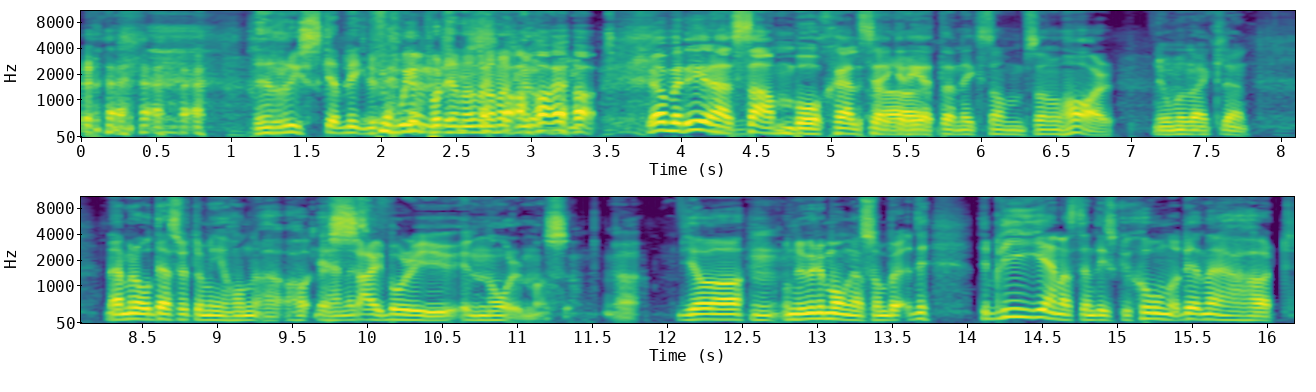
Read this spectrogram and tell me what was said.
Den ryska blicken, du får gå in på den någon annan ja, ja. ja men det är den här sambo-självsäkerheten liksom, som de har. Jo men verkligen. Nej men och dessutom är hon... hennes- Cyborg är ju enorm alltså. Ja. Ja, och nu är det många som börjar... Det, det blir genast en diskussion och den har jag hört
